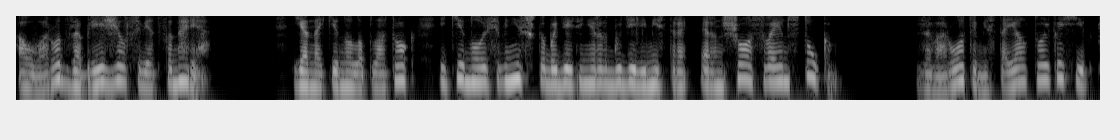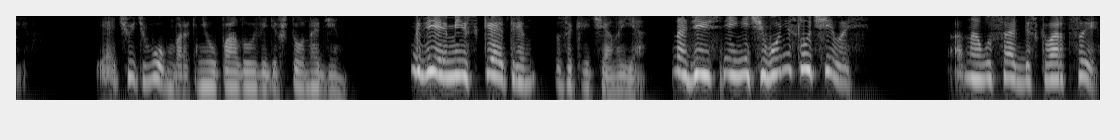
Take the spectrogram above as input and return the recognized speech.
а у ворот забрезжил свет фонаря. Я накинула платок и кинулась вниз, чтобы дети не разбудили мистера Эрншо своим стуком. За воротами стоял только Хитклифф. Я чуть в обморок не упала, увидев, что он один. «Где мисс Кэтрин?» — закричала я. «Надеюсь, с ней ничего не случилось?» «Она в усадьбе Скворцы»,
